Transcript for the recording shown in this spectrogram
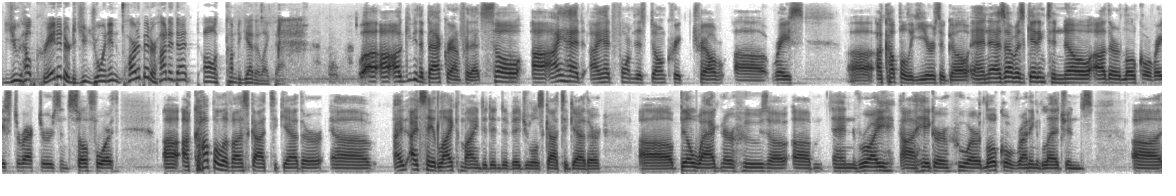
did you help create it, or did you join in part of it, or how did that all come together like that? Well, I'll give you the background for that. So uh, I had I had formed this Doan Creek Trail uh, race uh, a couple of years ago. And as I was getting to know other local race directors and so forth, uh, a couple of us got together. Uh, I, would say like minded individuals got together uh, Bill Wagner, who's a, um, and Roy uh, Hager, who are local running legends, uh,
